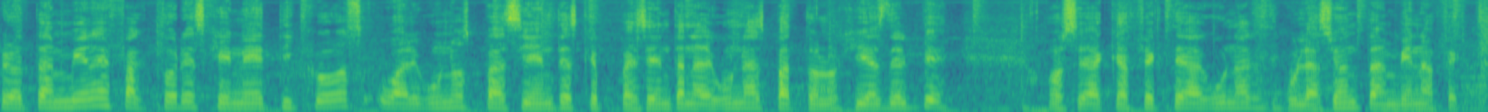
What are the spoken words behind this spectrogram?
pero también hay factores genéticos o algunos pacientes que presentan algunas patologías del pie, o sea que afecte alguna articulación también afecta.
